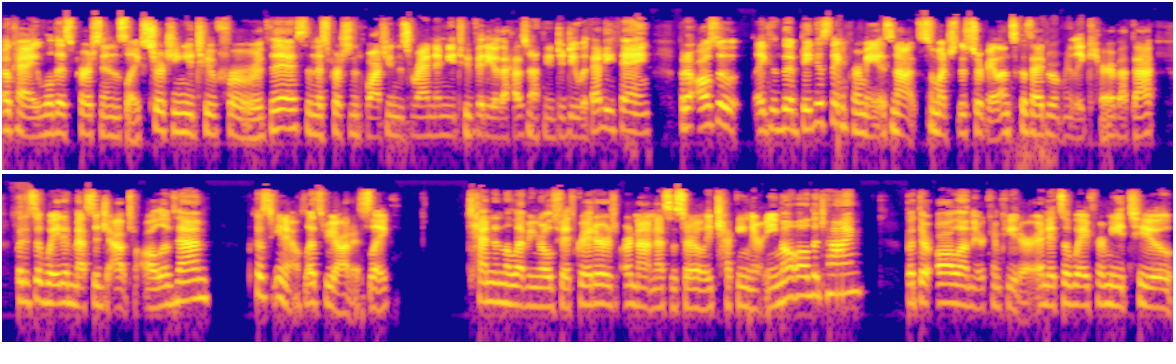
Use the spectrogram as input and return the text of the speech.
okay, well, this person's like searching YouTube for this, and this person's watching this random YouTube video that has nothing to do with anything. But also, like, the biggest thing for me is not so much the surveillance because I don't really care about that, but it's a way to message out to all of them. Because, you know, let's be honest, like 10 and 11 year old fifth graders are not necessarily checking their email all the time, but they're all on their computer. And it's a way for me to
